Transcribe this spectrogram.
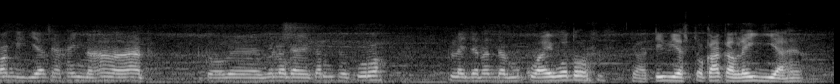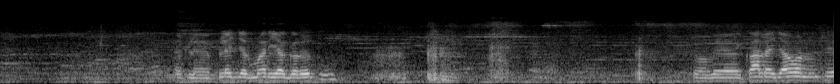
વાગી ગયા છે ખાઈને હા આઠ. તો હવે વિલોગ અહીં કરું છું પૂરો. પ્લેજર અંદર મૂકવા આવ્યો હતો ટીવીએસ તો કાકા લઈ ગયા છે. એટલે પ્લેજર મારી આગળ હતું. તો હવે કાલે જવાનું છે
